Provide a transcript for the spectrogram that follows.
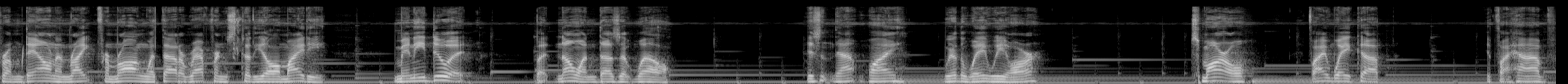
from down and right from wrong without a reference to the Almighty. Many do it, but no one does it well. Isn't that why we're the way we are? Tomorrow, if I wake up, if I have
